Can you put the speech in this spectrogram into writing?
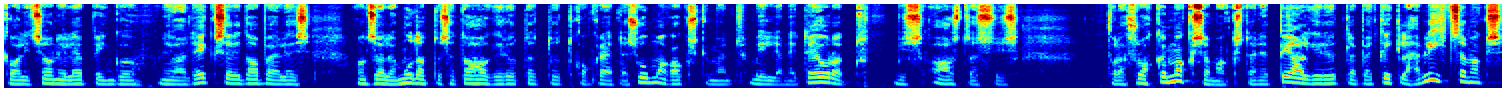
koalitsioonilepingu nii-öelda Exceli tabelis on selle muudatuse taha kirjutatud konkreetne summa, kakskümmend miljonit eurot, mis aastas siis tuleks rohkem makse maksta, nii et pealkiri ütleb, et kõik läheb lihtsamaks,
